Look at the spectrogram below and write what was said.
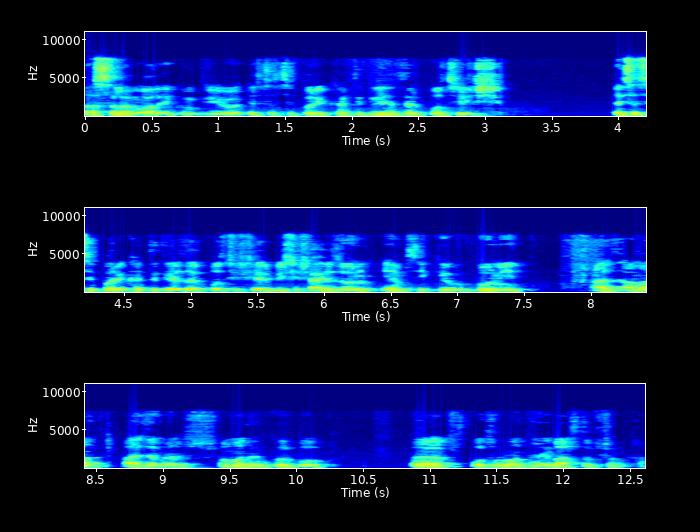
আসসালামু আলাইকুম প্রিয় এসএসসি পরীক্ষার্থী দুই হাজার পঁচিশ। এসএসসি পরীক্ষার্থী দুই হাজার বিশেষ আয়োজন এমসিকিউ গণিত। আজ আমার আজ আমরা সমাধান করব প্রথম অধ্যায় বাস্তব সংখ্যা।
